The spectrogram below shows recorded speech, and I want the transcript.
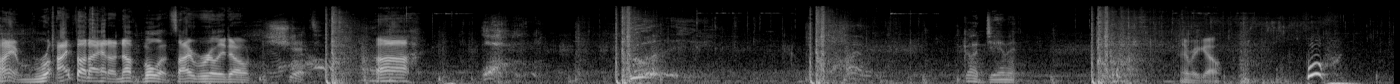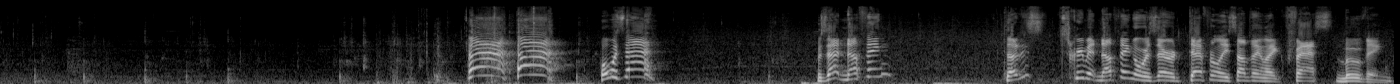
I am. I thought I had enough bullets. I really don't. Shit. Ah. God damn it. There we go. Woo. Ah! Ah! What was that? Was that nothing? Did I just scream at nothing, or was there definitely something like fast moving?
